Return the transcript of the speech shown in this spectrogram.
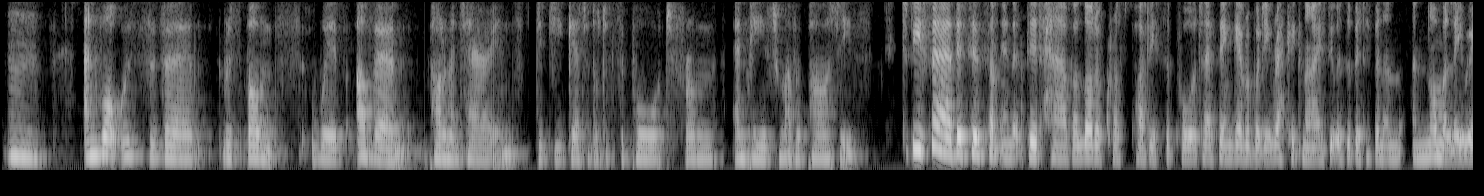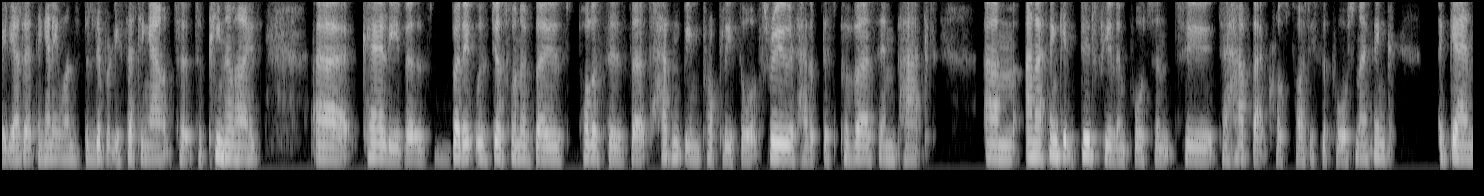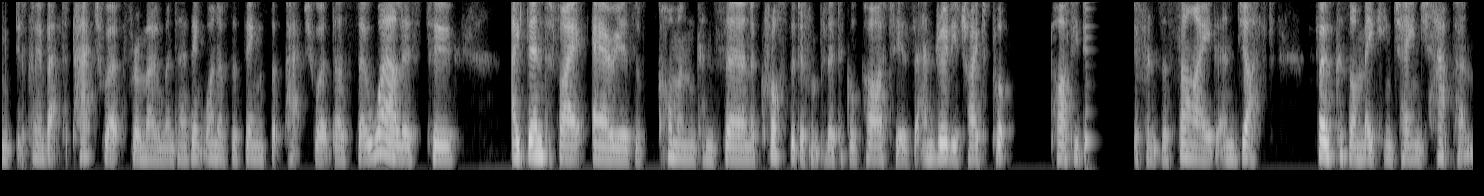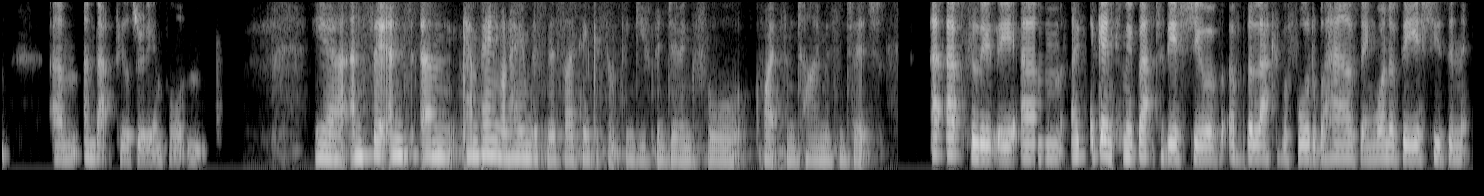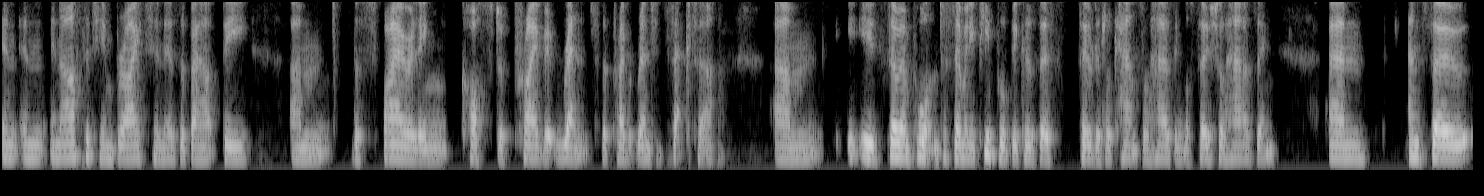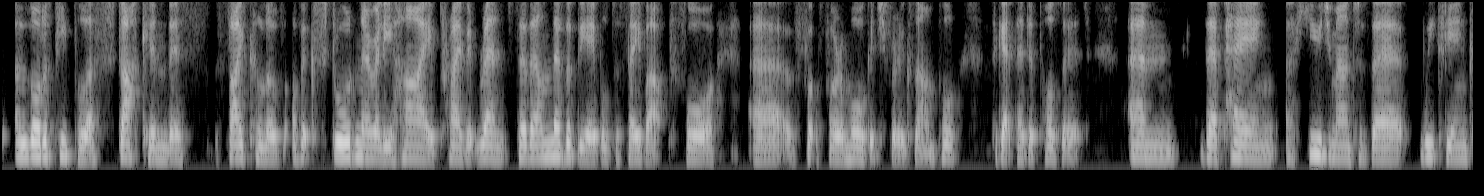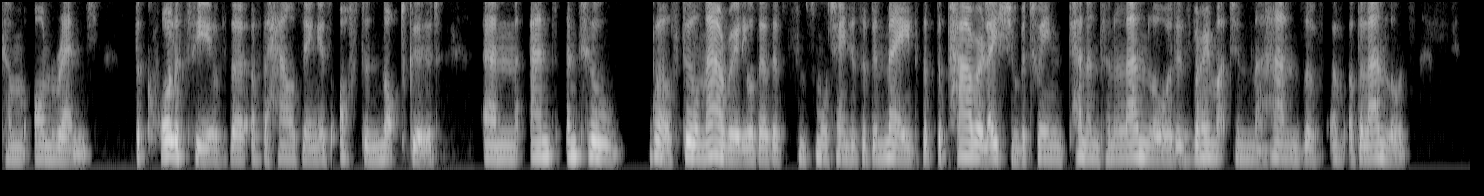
Mm. And what was the response with other parliamentarians? Did you get a lot of support from MPs from other parties? to be fair, this is something that did have a lot of cross-party support. I think everybody recognised it was a bit of an anomaly, really. I don't think anyone's deliberately setting out to, to penalise uh, care leavers, but it was just one of those policies that hadn't been properly thought through. It had this perverse impact. Um, and I think it did feel important to, to have that cross-party support. And I think, again, just coming back to patchwork for a moment, I think one of the things that patchwork does so well is to identify areas of common concern across the different political parties and really try to put party difference aside and just focus on making change happen. Um, and that feels really important. Yeah, and so and um, campaigning on homelessness, I think, is something you've been doing for quite some time, isn't it? Absolutely. Um, again, coming back to the issue of, of the lack of affordable housing, one of the issues in, in, in our city in Brighton is about the um, the spiraling cost of private rent, the private rented sector, um, is so important to so many people because there's so little council housing or social housing. Um, and so a lot of people are stuck in this cycle of, of extraordinarily high private rents. So they'll never be able to save up for, uh, for, for, a mortgage, for example, to get their deposit. Um, they're paying a huge amount of their weekly income on rent the quality of the of the housing is often not good um, and until well still now really although some small changes have been made the, the power relation between tenant and landlord is very much in the hands of, of, of the landlords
